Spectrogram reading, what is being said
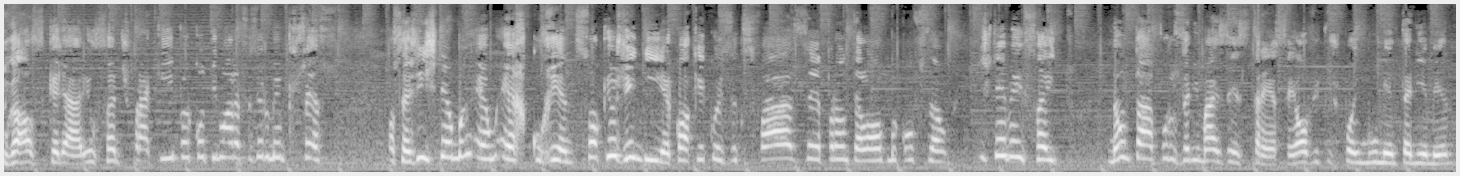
Portugal, se calhar, elefantes para aqui para continuar a fazer o mesmo processo. Ou seja, isto é, uma, é, é, recorrente, só que hoje em dia qualquer coisa que se faz é pronto, é logo uma confusão. Isto é bem feito, não está a pôr os animais em stress, é óbvio que os põe momentaneamente,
